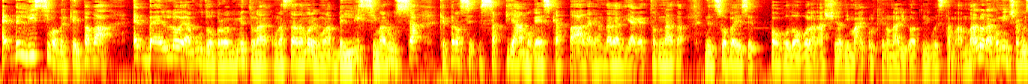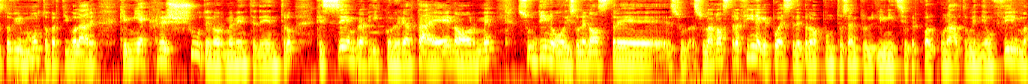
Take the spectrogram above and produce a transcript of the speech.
è bellissimo perché il papà è bello e ha avuto probabilmente una, una storia d'amore con una bellissima russa che però sappiamo che è scappata, che è andata via, che è tornata nel suo paese poco dopo la nascita di Michael che non ha ricordo di questa mamma. Allora comincia questo film molto particolare che mi è cresciuto enormemente dentro, che sembra piccolo in realtà è enorme, su di noi, sulle nostre, su, sulla nostra fine che può essere però appunto sempre l'inizio per qualcun altro, quindi è un film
